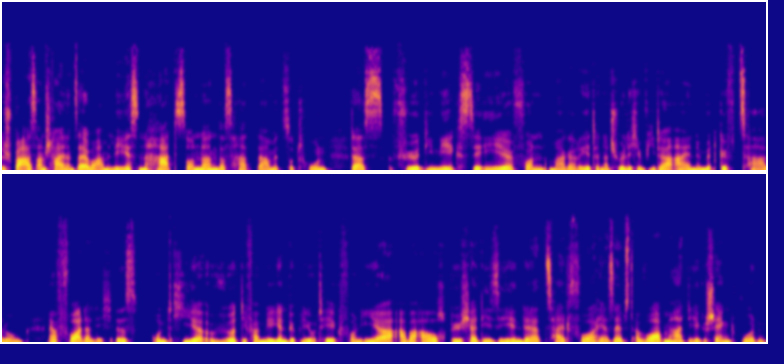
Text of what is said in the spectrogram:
Spaß anscheinend selber am Lesen hat, sondern das hat damit zu tun, dass für die nächste Ehe von Margarete natürlich wieder eine Mitgiftzahlung erforderlich ist. Und hier wird die Familienbibliothek von ihr, aber auch Bücher, die sie in der Zeit vorher selbst erworben hat, die ihr geschenkt wurden,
